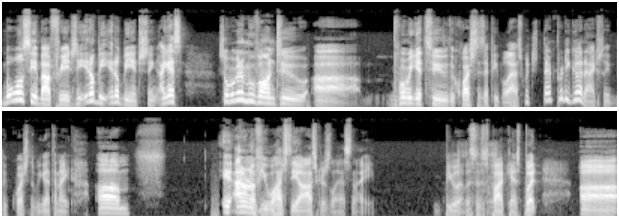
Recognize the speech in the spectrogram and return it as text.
but we'll see about free agency. It'll be it'll be interesting, I guess. So we're gonna move on to uh, before we get to the questions that people ask, which they're pretty good actually. The questions we got tonight. Um, I I don't know if you watched the Oscars last night, people that listen to this podcast, but uh,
